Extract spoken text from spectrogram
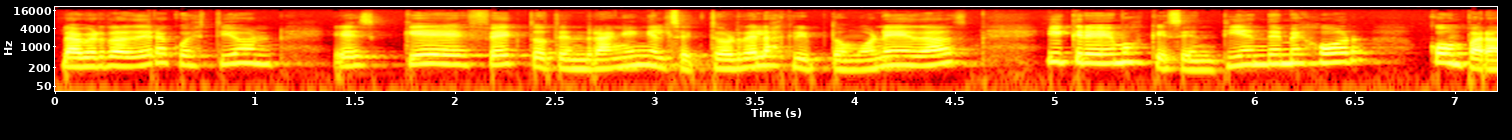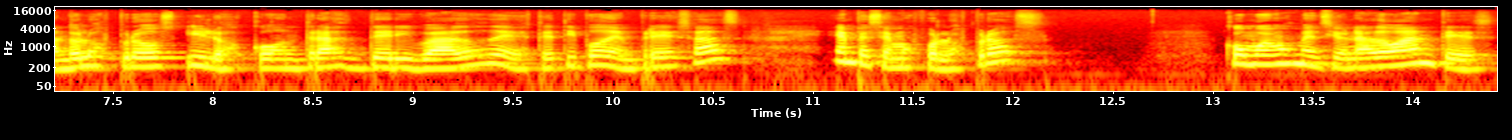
La verdadera cuestión es qué efecto tendrán en el sector de las criptomonedas y creemos que se entiende mejor comparando los pros y los contras derivados de este tipo de empresas. Empecemos por los pros. Como hemos mencionado antes,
